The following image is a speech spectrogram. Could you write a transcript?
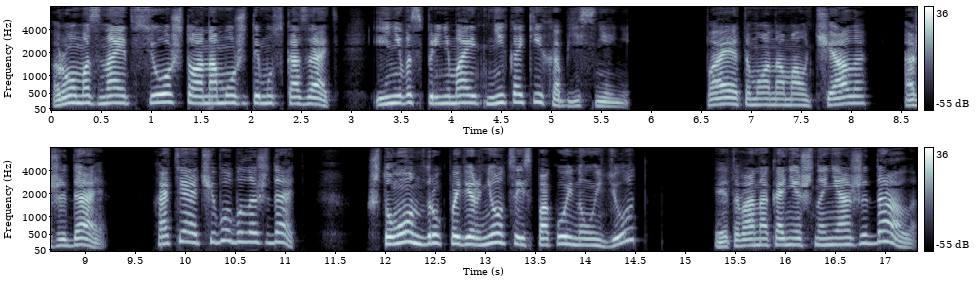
Рома знает все, что она может ему сказать, и не воспринимает никаких объяснений. Поэтому она молчала, ожидая. Хотя чего было ждать? Что он вдруг повернется и спокойно уйдет? Этого она, конечно, не ожидала,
